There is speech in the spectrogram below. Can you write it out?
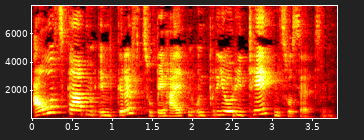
Ausgaben im Griff zu behalten und Prioritäten zu setzen.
